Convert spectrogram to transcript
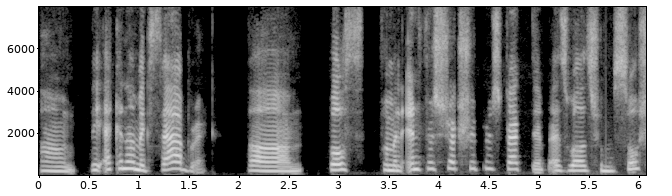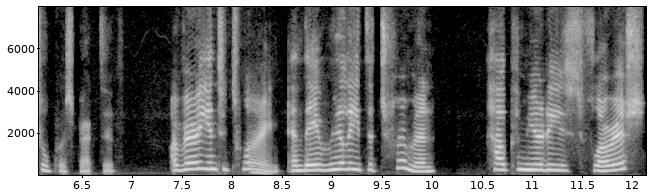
um, the economic fabric um, both from an infrastructure perspective as well as from a social perspective, are very intertwined and they really determine how communities flourish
